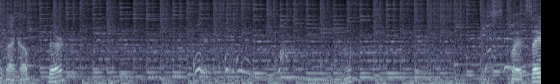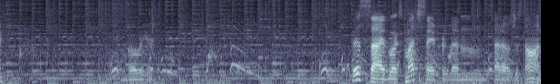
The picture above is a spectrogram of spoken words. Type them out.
get back up there? Play it safe. Go over here. This side looks much safer than the side I was just on.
